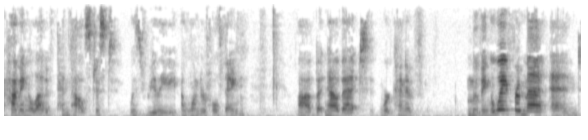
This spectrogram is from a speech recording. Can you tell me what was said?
having a lot of pen pals just was really a wonderful thing. Uh, but now that we're kind of moving away from that and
